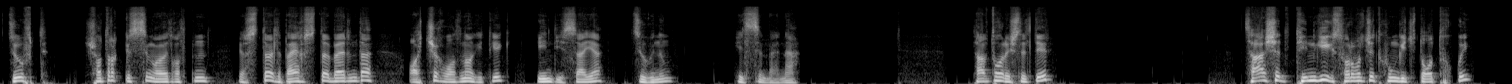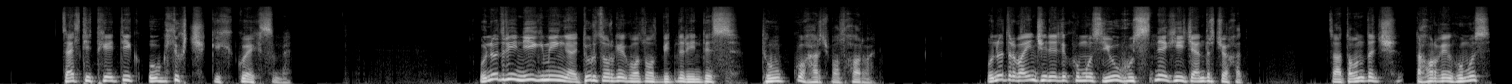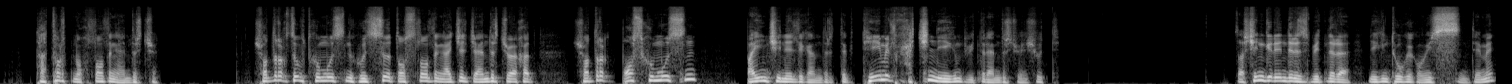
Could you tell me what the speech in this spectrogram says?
зөвхт шудраг гэсэн ойлголт нь ёстой л байх ёстой байранда очих болно гэдгийг энд Исая зөвгнөн хэлсэн байна. 5 дугаар ишлэлдэр цаашид тэнгийг сурвалжид хүн гэж дуудахгүй залт итгээдийг өглөгч гэхгүй гэсэн байна. Өнөөдрийн нийгмийн дүр зургийг болвол бид нар эндээс төвөггүй харж болохоор байна. Өнөөдөр баян чинэлэг хүмүүс юу хүснээ хийж амьдарч байхад за дундаж давхаргын хүмүүс татварт нухлуулан амьдарч байна. Шудраг зөвхт хүмүүс нь хөлсөө туслуулан ажиллаж амьдарч байхад шудраг бос хүмүүс нь баян чинэлэг амьдардаг. Тийм л хачин нийгэмд бид нар амьдарч байна шүү дээ. За шинэ гэрэн дээрээс бид нэр нэгэн түүхийг уншсан тийм ээ.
